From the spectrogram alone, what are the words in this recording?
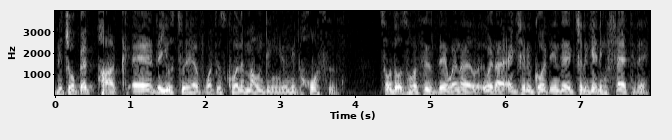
The Joburg Park, uh, they used to have what is called a mounting unit, horses, So those horses there, when I, when I actually got in, they're actually getting fed there.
